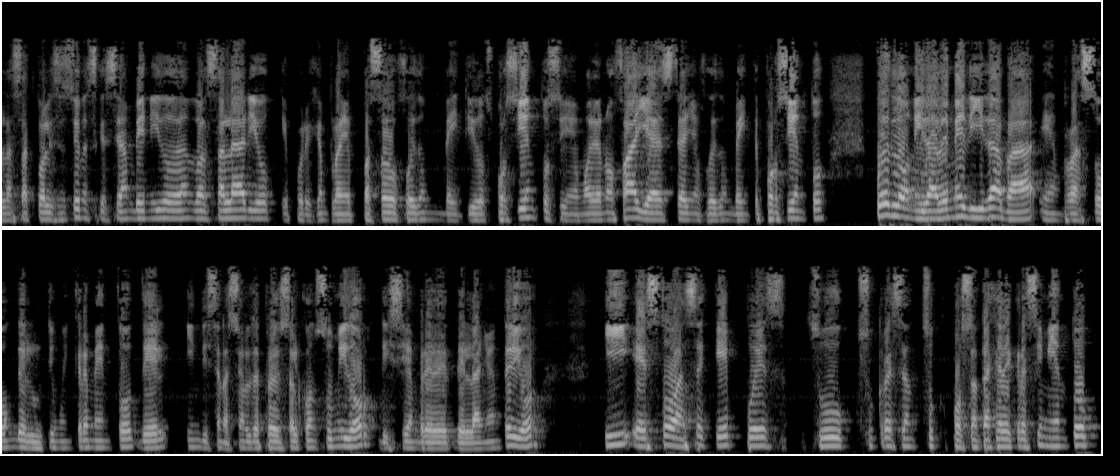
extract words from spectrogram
las actualizaciones que se han venido dando al salario, que por ejemplo el año pasado fue de un 22%, si mi memoria no falla, este año fue de un 20%, pues la unidad de medida va en razón del último incremento del índice nacional de precios al consumidor, diciembre del año anterior, y esto hace que pues su, su, su porcentaje de crecimiento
